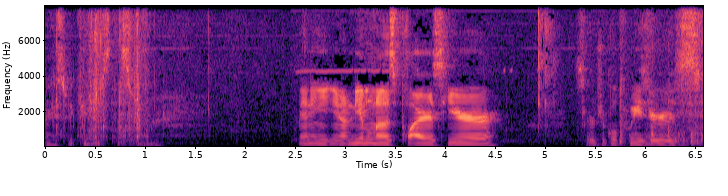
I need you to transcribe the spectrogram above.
I guess we could use this one. Any, you know, needle nose pliers here, surgical tweezers.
